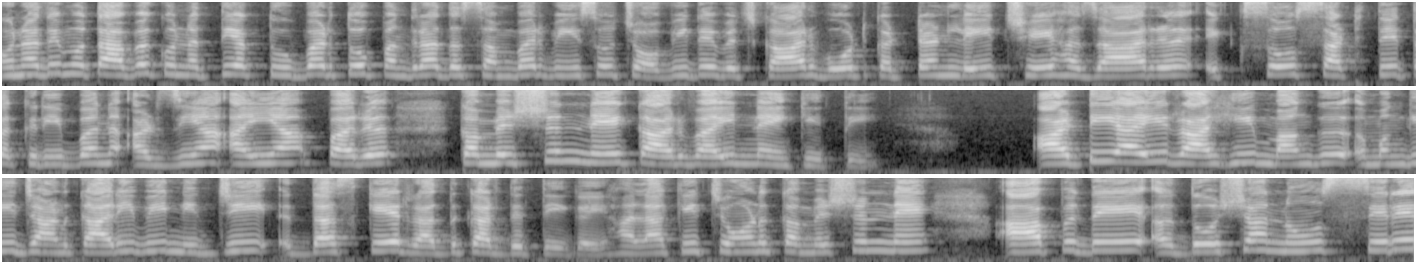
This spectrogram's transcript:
ਉਹਨਾਂ ਦੇ ਮੁਤਾਬਕ 29 ਅਕਤੂਬਰ ਤੋਂ 15 ਦਸੰਬਰ 2024 ਦੇ ਵਿਚਕਾਰ ਵੋਟ ਕੱਟਣ ਲਈ 6160 ਤੇ ਤਕਰੀਬਨ ਅਰਜ਼ੀਆਂ ਆਈਆਂ, ਪਰ ਕਮਿਸ਼ਨ ਨੇ ਕਾਰਵਾਈ ਨਹੀਂ ਕੀਤੀ। ਆਰਟੀਆਈ ਰਾਹੀਂ ਮੰਗ, ਮੰਗੀ ਜਾਣਕਾਰੀ ਵੀ ਨਿੱਜੀ ਦੱਸ ਕੇ ਰੱਦ ਕਰ ਦਿੱਤੀ ਗਈ। ਹਾਲਾਂਕਿ ਚੋਣ ਕਮਿਸ਼ਨ ਨੇ ਆਪ ਦੇ ਦੋਸ਼ਾਂ ਨੂੰ ਸਿਰੇ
